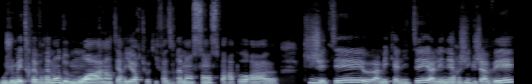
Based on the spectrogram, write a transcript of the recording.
où je mettrais vraiment de moi à l'intérieur, tu vois, qui fasse vraiment sens par rapport à qui j'étais, euh, à mes qualités, à l'énergie que j'avais,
